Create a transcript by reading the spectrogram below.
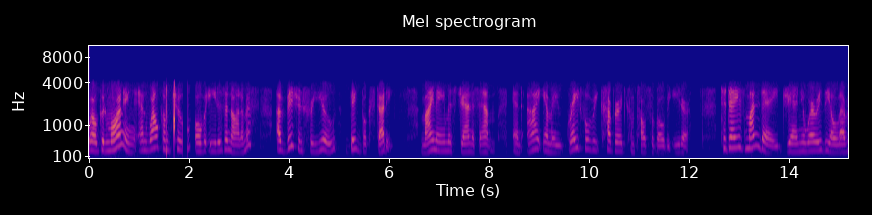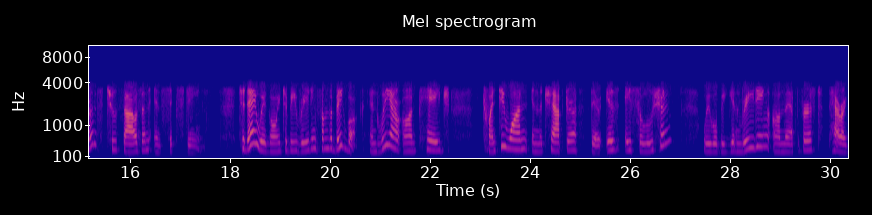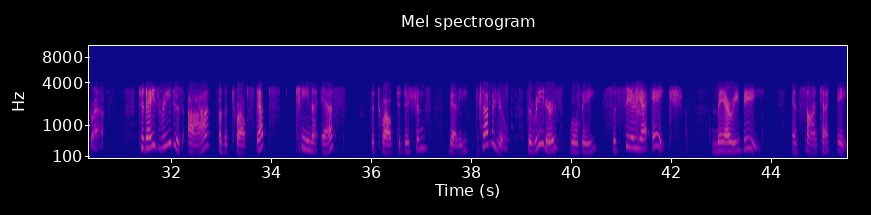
Well, good morning and welcome to Overeaters Anonymous, a vision for you big book study. My name is Janice M., and I am a grateful, recovered, compulsive overeater. Today is Monday, January the 11th, 2016. Today we're going to be reading from the Big Book, and we are on page 21 in the chapter There is a Solution. We will begin reading on that first paragraph. Today's readers are, for the 12 steps, Tina S., the 12 traditions, Betty W. The readers will be Cecilia H., Mary B., and Santa H.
